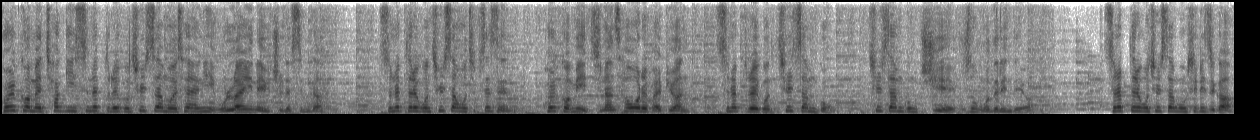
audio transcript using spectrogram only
퀄컴의 차기 스냅드래곤 735의 사양이 온라인에 유출됐습니다. 스냅드래곤 735 칩셋은 퀄컴이 지난 4월에 발표한 스냅드래곤 730, 730G의 후속 모델인데요. 스냅드래곤 730 시리즈가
